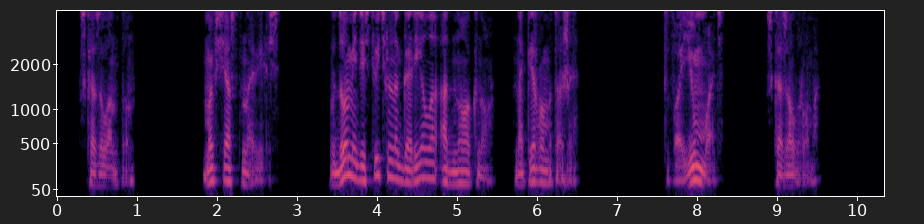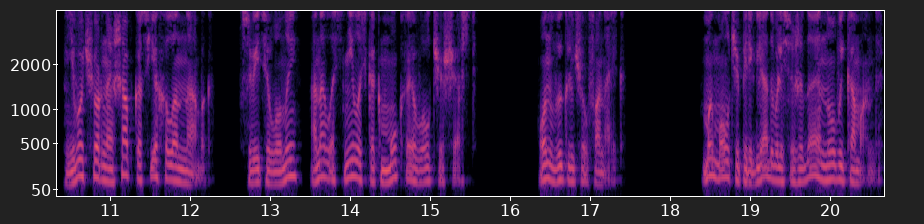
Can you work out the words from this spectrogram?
– сказал Антон. Мы все остановились. В доме действительно горело одно окно, на первом этаже. «Твою мать», – сказал Рома. Его черная шапка съехала на бок. В свете луны она лоснилась, как мокрая волчья шерсть. Он выключил фонарик. Мы молча переглядывались, ожидая новой команды.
